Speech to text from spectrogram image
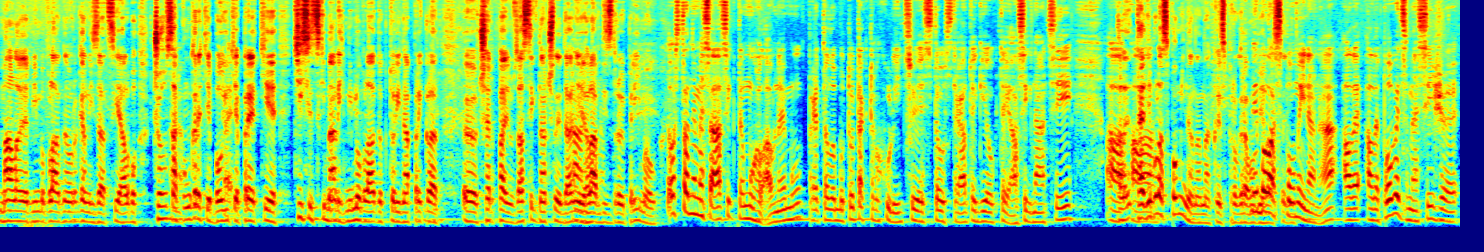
malé mimovládne organizácie, alebo čoho sa ano. konkrétne bojíte pre tie tisícky malých mimovládok, ktorí napríklad e, čerpajú z asignačnej danie hlavný zdroj príjmov. Dostaneme sa asi k tomu hlavnému, preto lebo to tak trochu lícuje s tou stratégiou k tej asignácii. A, ale tá a... nebola spomínaná na programu Nebola vyhlásení. spomínaná, ale, ale povedzme si, že,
